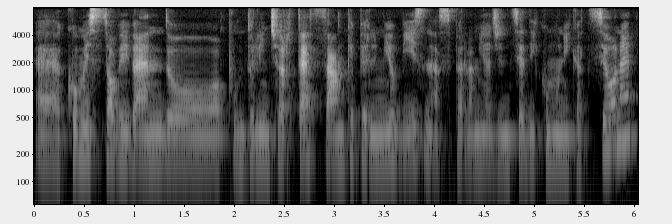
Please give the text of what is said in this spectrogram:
eh, come sto vivendo appunto l'incertezza anche per il mio business, per la mia agenzia di comunicazione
